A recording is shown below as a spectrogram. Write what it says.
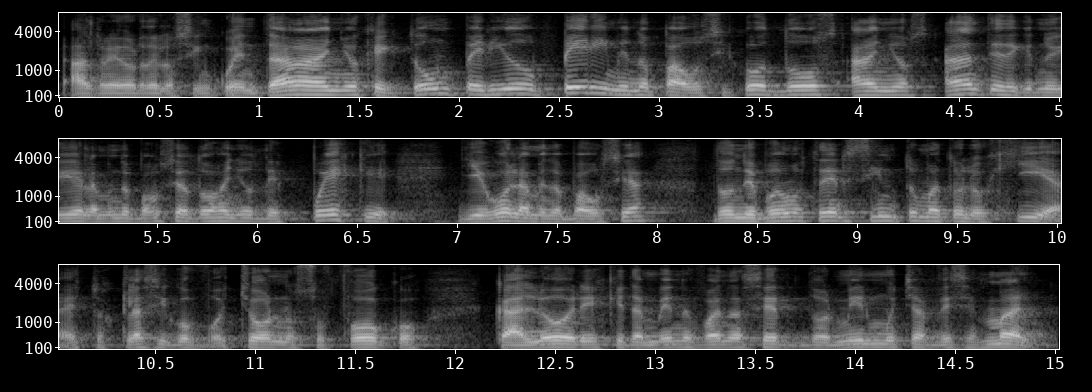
alrededor de los 50 años, que hay todo un periodo perimenopáusico, dos años antes de que nos llegue la menopausia, dos años después que llegó la menopausia, donde podemos tener sintomatología, estos clásicos bochornos, sofocos, calores, que también nos van a hacer dormir muchas veces mal.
